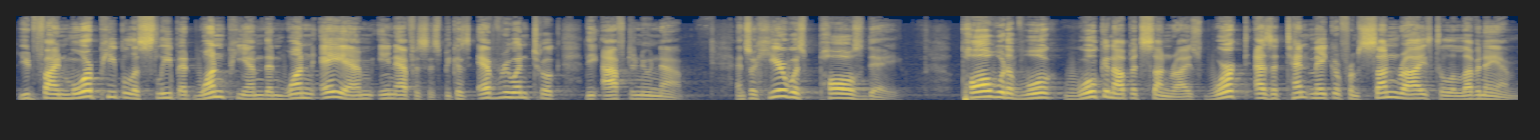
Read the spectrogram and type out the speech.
you'd find more people asleep at 1 p.m. than 1 a.m. in Ephesus because everyone took the afternoon nap. And so here was Paul's day. Paul would have woke, woken up at sunrise, worked as a tent maker from sunrise till 11 a.m.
